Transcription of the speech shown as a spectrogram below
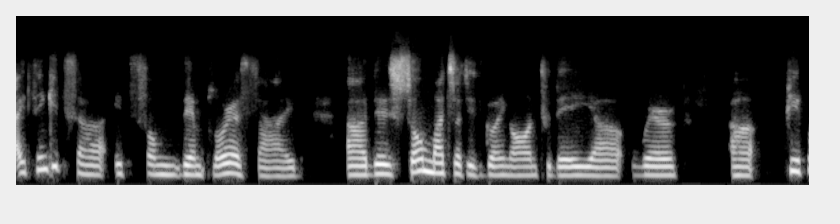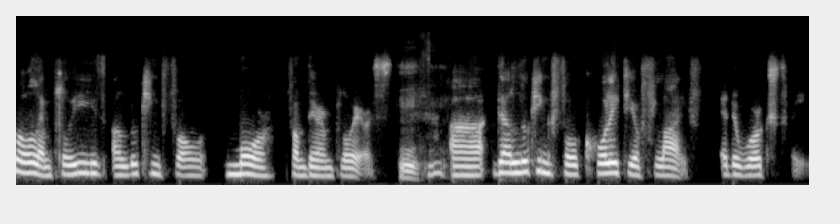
I think it's it's from the employer side. There's so much that is going on today where people, employees are looking for more from their employers. Mm-hmm. Uh, they're looking for quality of life at the workspace.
